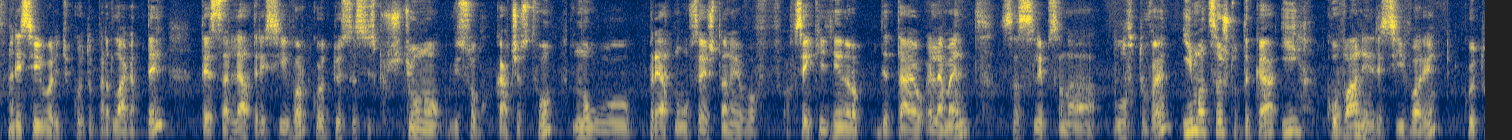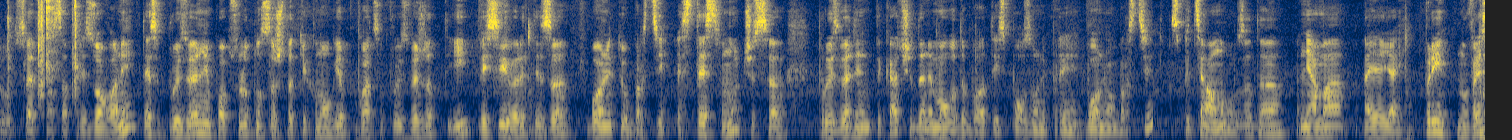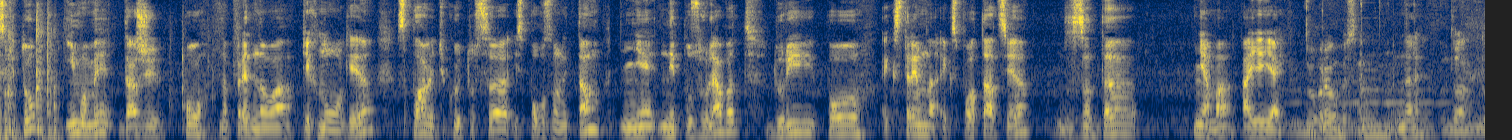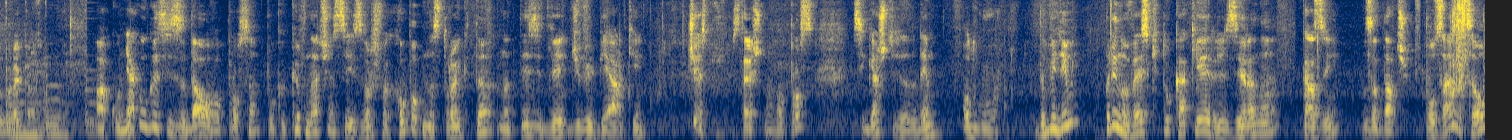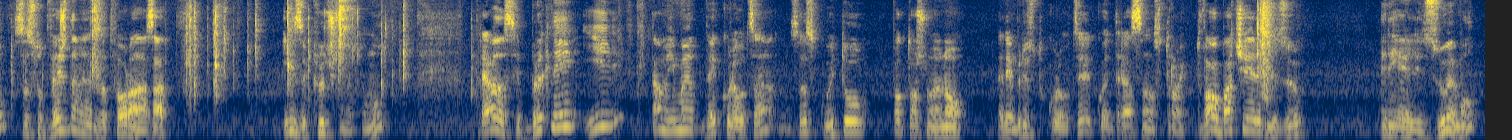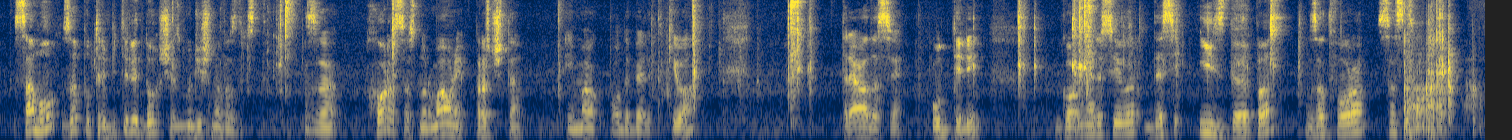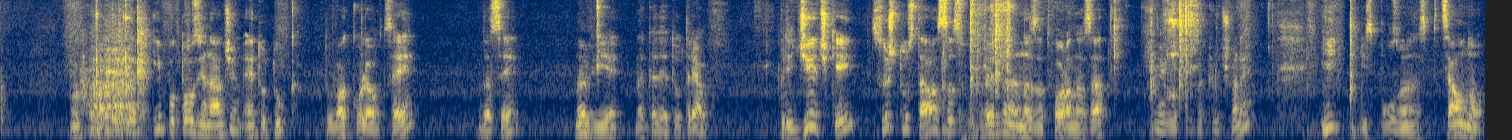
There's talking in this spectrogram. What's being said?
ресиверите, които предлагат те. Те са лят ресивър, който е с изключително високо качество, много приятно усещане в всеки един ръб детайл елемент с липса на луфтове. Имат също така и ковани ресивъри, които след това са фризовани. Те са произведени по абсолютно същата технология, по която се произвеждат и ресиверите за бойните образци. Естествено, че са произведени така, че да не могат да бъдат използвани при бойни образци, специално за да няма ай-яй-яй. При новескито имаме даже по-напреднала технология. Сплавите, които са използвани там, не, не позволяват дори по-екстремна експлоатация, за да няма ай-яй-яй. Добре обяснено. Нали? Да, добре казвам. Ако някога си задава въпроса по какъв начин се извършва хоп-ап настройката на тези две GBBR-ки, често срещан въпрос, сега ще ти дадем отговор. Да видим при новескито как е реализирана тази задача. По замисъл, с отвеждане на затвора назад и заключването му, трябва да се бръкне и там има две колелца, с които по-точно едно ребристо колелце, което трябва да се настрои. Това обаче е реализу... реализуемо само за потребители до 6 годишна възраст. За хора с нормални пръстчета и малко по-дебели такива, трябва да се отдели горния ресивър, да се издърпа затвора с и по този начин, ето тук, това колелце да се навие на където трябва. При GHK също става с отвеждане на затвора назад, неговото заключване и използване на специално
